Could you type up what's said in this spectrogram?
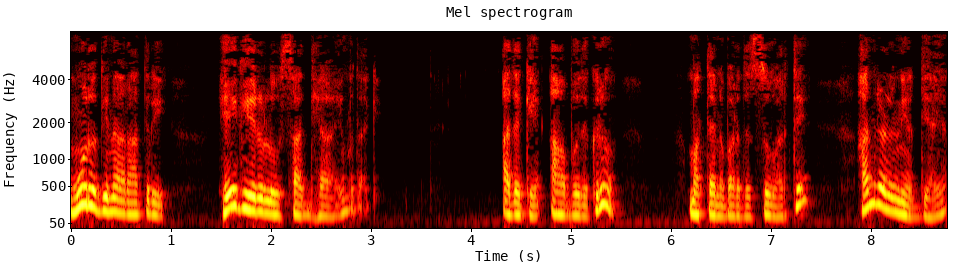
ಮೂರು ದಿನ ರಾತ್ರಿ ಹೇಗೆ ಇರಲು ಸಾಧ್ಯ ಎಂಬುದಾಗಿ. ಅದಕ್ಕೆ ಆ ಬೋಧಕರು ಮತ್ತನ್ನು ಬರೆದ ಸುವಾರ್ತೆ ಹನ್ನೆರಡನೇ ಅಧ್ಯಾಯ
